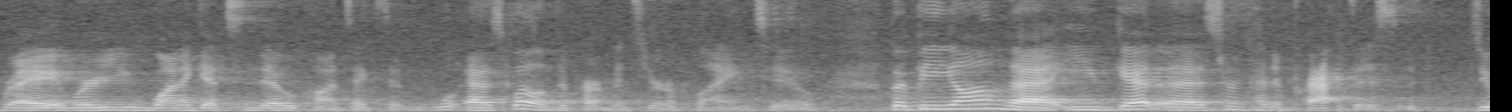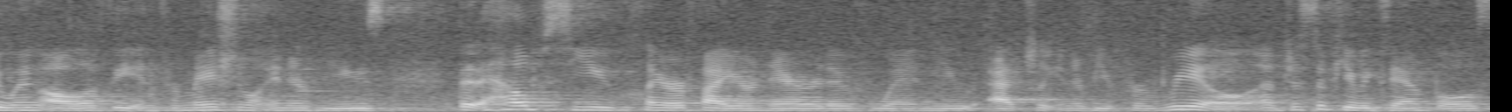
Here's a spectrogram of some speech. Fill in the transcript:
right, where you want to get to know context as well in departments you're applying to. But beyond that, you get a certain kind of practice doing all of the informational interviews that helps you clarify your narrative when you actually interview for real. Uh, just a few examples.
